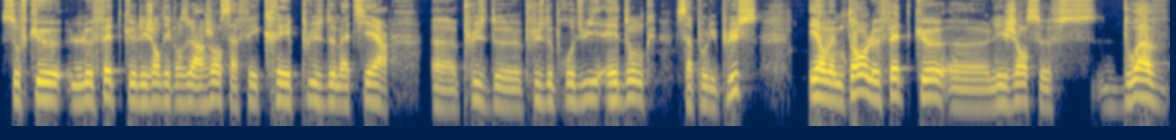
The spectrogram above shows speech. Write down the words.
Sauf que le fait que les gens dépensent de l'argent, ça fait créer plus de matière, euh, plus, de, plus de produits, et donc ça pollue plus. Et en même temps, le fait que euh, les gens se, doivent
